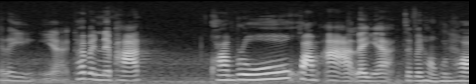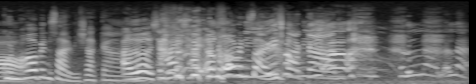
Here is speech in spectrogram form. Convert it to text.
อะไรอย่างเงี้ย ถ้าเป็นในพาร์ท ความรู้ความอ่านอะไรเงี้ยจะเป็นของคุณพ่อ คุณพ่อเป็นสายวิชาการ เออใช่ใช่เออคุณพ่อเป็นสายวิชาการคำนี้เออนั่นแหละนั่นแหละ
